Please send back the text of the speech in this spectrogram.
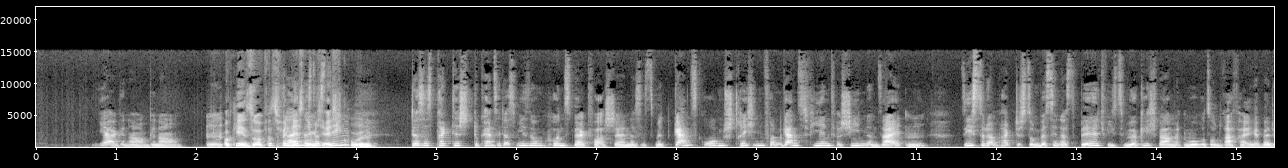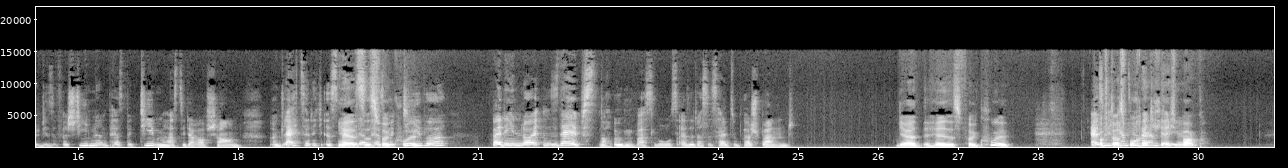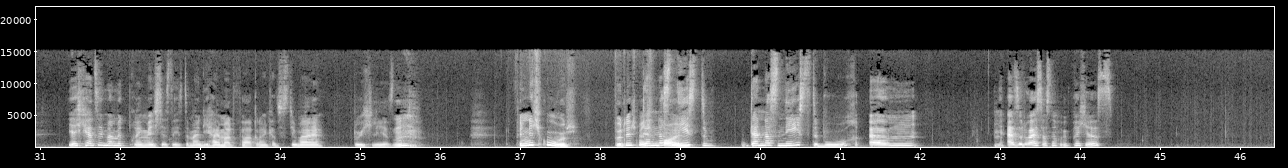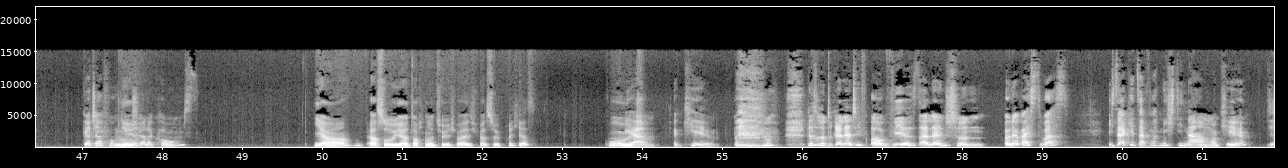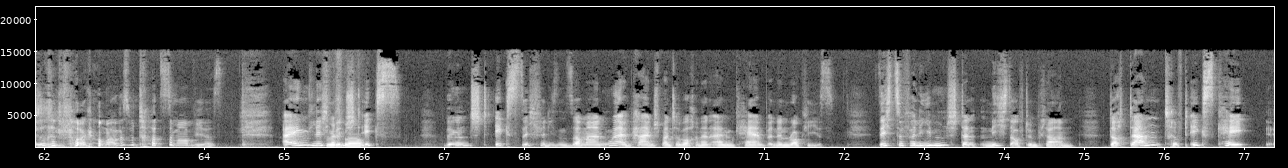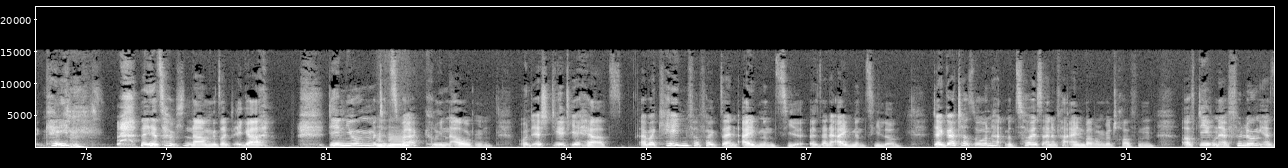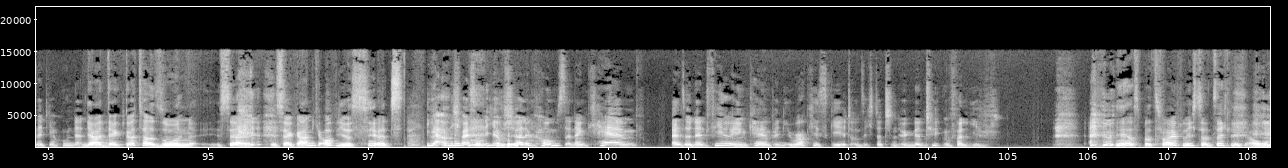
Ja, genau, genau. Mhm. Okay, so etwas finde ich nämlich echt Ding, cool. Das ist praktisch, du kannst dir das wie so ein Kunstwerk vorstellen. Das ist mit ganz groben Strichen von ganz vielen verschiedenen Seiten siehst du dann praktisch so ein bisschen das Bild, wie es wirklich war mit Moritz und Raphael, weil du diese verschiedenen Perspektiven hast, die darauf schauen. Und gleichzeitig ist bei ja, jeder Perspektive cool. bei den Leuten selbst noch irgendwas los. Also das ist halt super spannend. Ja, hey, das ist voll cool. Also Auf das Buch hätte ich echt Bock. Ja, ich kann es dir mal mitbringen, wenn ich das nächste Mal in die Heimat fahre. Dann kannst du es dir mal durchlesen. Finde ich gut. Würde ich mich Dann freuen. das nächste dann das nächste Buch. Ähm, also du weißt, was noch übrig ist? Götterfunk nee. und Sherlock Holmes. Ja, ach so, ja doch, natürlich weiß ich, was übrig ist. Gut. Ja, okay. das wird relativ obvious, allein schon. Oder weißt du was? Ich sag jetzt einfach nicht die Namen, okay? Die drin vorkommen, aber es wird trotzdem obvious. Eigentlich wünscht X wünscht X sich für diesen Sommer nur ein paar entspannte Wochen in einem Camp in den Rockies. Sich zu verlieben stand nicht auf dem Plan. Doch dann trifft X Kate. Kate. Na, jetzt habe ich den Namen gesagt, egal. Den Jungen mit mhm. den zwei grünen Augen. Und er stiehlt ihr Herz. Aber Caden verfolgt seinen eigenen Ziel, äh, seine eigenen Ziele. Der Göttersohn hat mit Zeus eine Vereinbarung getroffen, auf deren Erfüllung er seit Jahrhunderten. Ja, der Göttersohn ist ja, ist ja gar nicht obvious jetzt. Ja, und ich weiß auch nicht, ob Sherlock Holmes in ein Camp, also in ein Feriencamp in die Rockies geht und sich dort in irgendeinen Typen verliebt. Ja, das bezweifle ich tatsächlich auch.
